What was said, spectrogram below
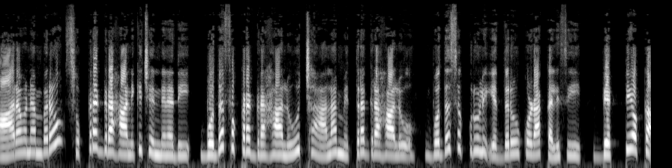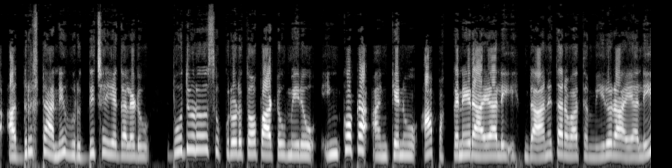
ఆరవ నెంబరు శుక్రగ్రహానికి చెందినది. బుధ శుక్రగ్రహాలు చాలా మిత్రగ్రహాలు. బుధ శుక్రులు ఇద్దరూ కూడా కలిసి వ్యక్తి యొక్క అదృష్టాన్ని వృద్ధి చేయగలడు. బుధుడు శుక్రుడితో పాటు మీరు ఇంకొక అంకెను ఆ పక్కనే రాయాలి. దాని తర్వాత మీరు రాయాలి.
